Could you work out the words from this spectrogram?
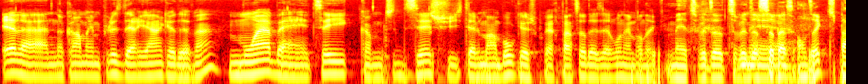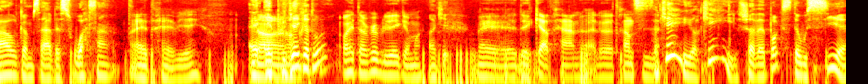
elle, elle en a quand même plus derrière que devant. Moi, ben, tu sais, comme tu disais, je suis tellement beau que je pourrais repartir de zéro n'importe quand. Mais tu veux dire, tu veux dire ça parce euh, qu'on dirait que tu parles comme ça avait 60. Elle est très vieille. Elle, est plus vieille que toi? Ouais, elle est un peu plus vieille que moi. Ok. Mais euh, de 4 ans, là. Elle a 36 ans. Ok, ok. Je savais pas que c'était aussi. euh,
